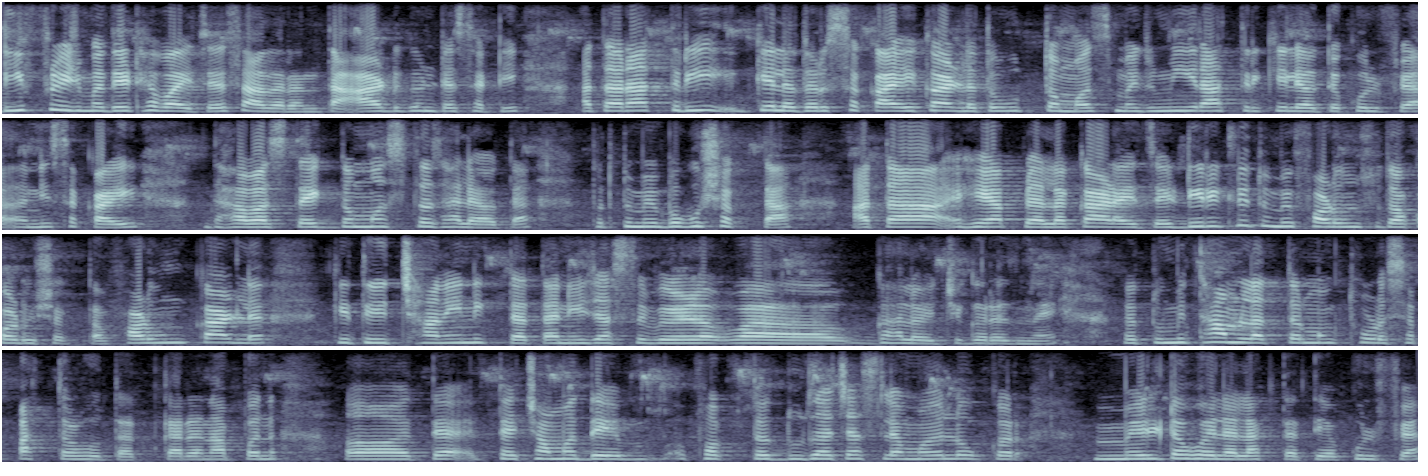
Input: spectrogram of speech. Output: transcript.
डीप फ्रीजमध्ये ठेवायचं आहे साधारणतः आठ घंट्यासाठी. आता रात्री केलं तर सकाळी काढलं तर उत्तमच. म्हणजे मी रात्री केल्या होत्या कुल्फ्या आणि सकाळी दहा वाजता एकदम मस्त झाल्या होत्या. तर तुम्ही बघू शकता. आता हे आपल्याला काढायचं आहे डिरेक्टली तुम्ही फाडूनसुद्धा काढू शकता. फाडून काढलं की ते छानही निघतात आणि जास्त वेळ वा घालवायची गरज नाही. तर तुम्ही थांबलात तर मग थोडंसं पातळ होतात. कारण आपण त्या त्याच्यामध्ये फक्त दुधाच्या असल्यामुळे लवकर मेल्ट व्हायला लागतात या कुल्फ्या.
